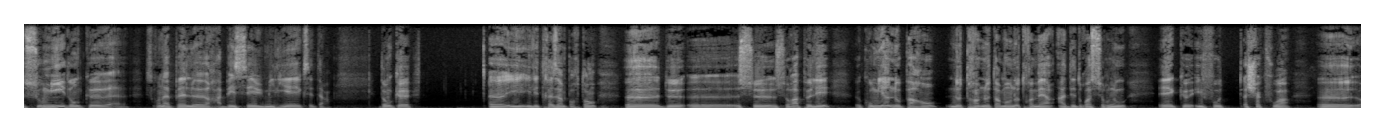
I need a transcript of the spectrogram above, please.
soumis, donc ce qu'on appelle rabaissé, humilié, etc. Donc euh, il, est très important euh, de euh, se, rappeler combien nos parents, notamment notre mère, a des droits sur nous et qu'il faut à chaque fois euh,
